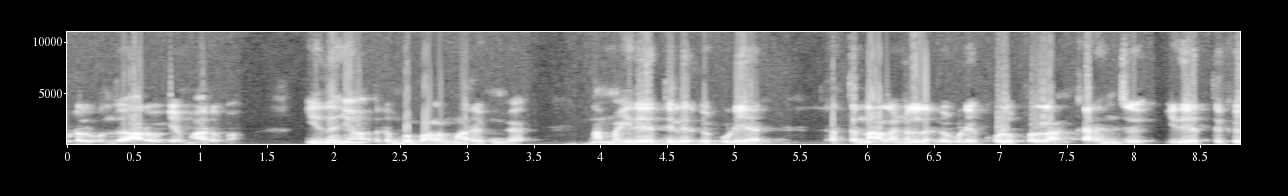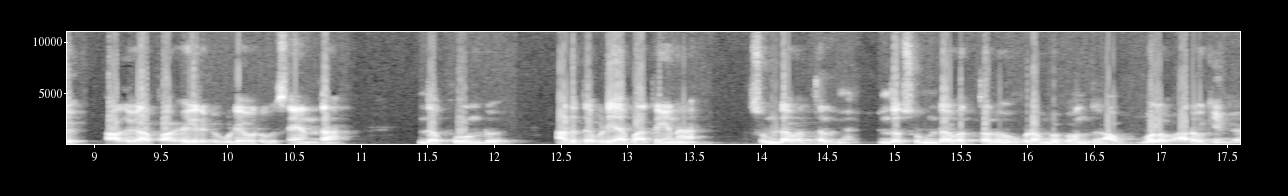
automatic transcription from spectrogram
உடல் வந்து ஆரோக்கியமாக இருக்கும். இதயம் ரொம்ப பலமாக இருக்குங்க. நம்ம இதயத்தில் இருக்கக்கூடிய ரத்த நாளங்களில் இருக்கக்கூடிய கொழுப்பெல்லாம் கரைஞ்சு இதயத்துக்கு பாதுகாப்பாக இருக்கக்கூடிய ஒரு விஷயம்தான் இந்த பூண்டு. அடுத்தபடியாக பார்த்தீங்கன்னா சுண்ட வத்தலுங்க. இந்த சுண்ட வத்தலும் உடம்புக்கு வந்து அவ்வளோ ஆரோக்கியங்க.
